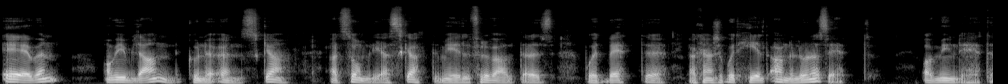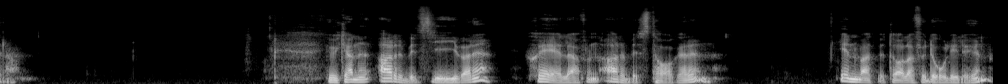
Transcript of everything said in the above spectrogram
Även om vi ibland kunde önska att somliga skattemedel förvaltades på ett bättre, ja kanske på ett helt annorlunda sätt av myndigheterna. Hur kan en arbetsgivare stjäla från arbetstagaren? Genom att betala för dålig lön.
